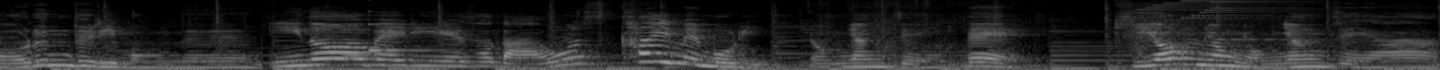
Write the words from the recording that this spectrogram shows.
어른들이 먹는 이너베리에서 나온 스카이 메모리 영양제인데 기억력 영양제야.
